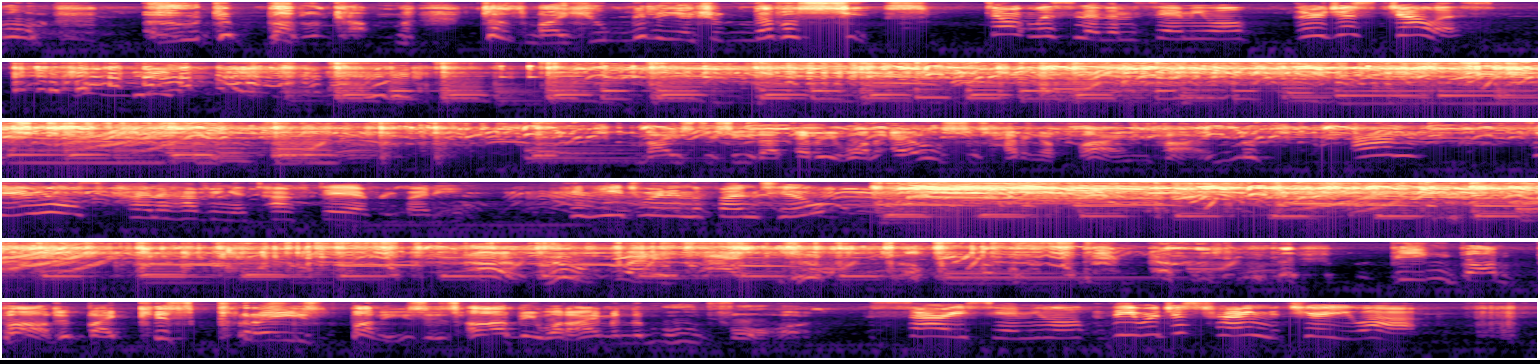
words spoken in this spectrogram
oh, to bubblegum. Does my humiliation never cease? Don't listen to them, Samuel. They're just jealous. Nice to see that everyone else is having a fine time. Um, Samuel's kind of having a tough day, everybody. Can he join in the fun too? Oh, way! I... Being bombarded by kiss-crazed bunnies is hardly what I'm in the mood for. Sorry, Samuel. They were just trying to cheer you up.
